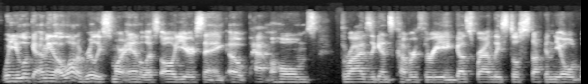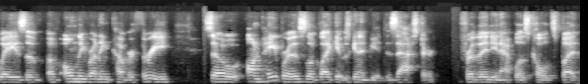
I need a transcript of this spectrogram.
when you look at, I mean, a lot of really smart analysts all year saying, oh, Pat Mahomes thrives against cover three, and Gus Bradley's still stuck in the old ways of, of only running cover three. So on paper, this looked like it was going to be a disaster for the Indianapolis Colts. But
